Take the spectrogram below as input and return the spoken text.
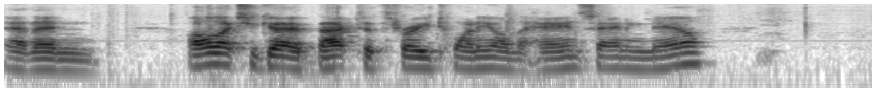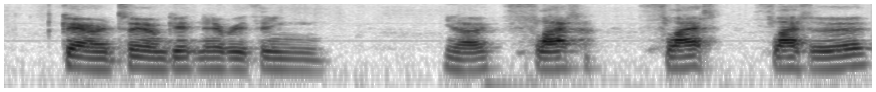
and then I'll actually go back to 320 on the hand sanding now. Guarantee I'm getting everything, you know, flat, flat, flatter.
